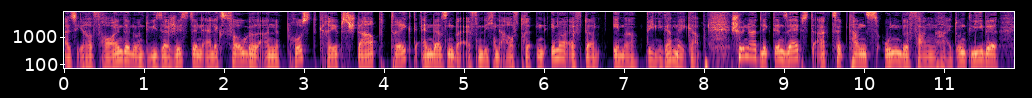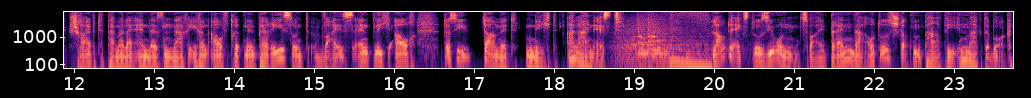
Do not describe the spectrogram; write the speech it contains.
als ihre Freundin und Visagistin Alex Vogel an Brustkrebs starb, trägt Anderson bei öffentlichen Auftritten immer öfter immer weniger Make-up. Schönheit liegt in Selbstakzeptanz, Unbefangenheit und Liebe, schreibt Pamela Anderson nach ihren Auftritten in Paris und weiß endlich auch, dass sie damit nicht allein ist. Laute Explosionen, zwei brennende Autos stoppen Party in Magdeburg.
